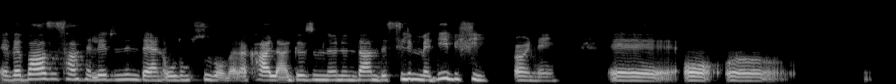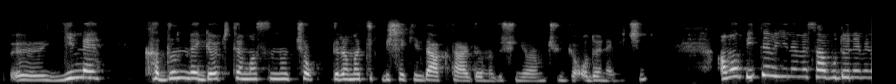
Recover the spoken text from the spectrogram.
ve bazı sahnelerinin de yani olumsuz olarak hala gözümün önünden de silinmediği bir film örneğin. E, o e, yine kadın ve göç temasını çok dramatik bir şekilde aktardığını düşünüyorum çünkü o dönem için. Ama bir de yine mesela bu dönemin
